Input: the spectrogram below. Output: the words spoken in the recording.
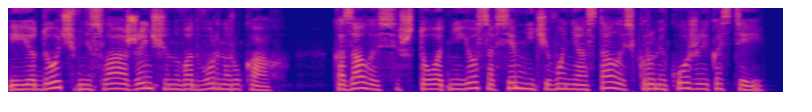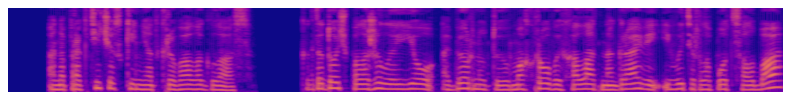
Ее дочь внесла женщину во двор на руках. Казалось, что от нее совсем ничего не осталось, кроме кожи и костей. Она практически не открывала глаз. Когда дочь положила ее, обернутую в махровый халат на гравий и вытерла пот со лба,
